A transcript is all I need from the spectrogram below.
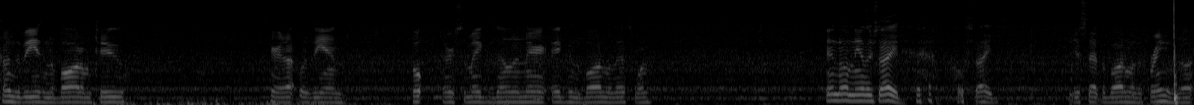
Tons of bees in the bottom too. Here, that was the end. There's some eggs down in there, eggs in the bottom of this one. And on the other side, both sides. Just at the bottom of the frame, not,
